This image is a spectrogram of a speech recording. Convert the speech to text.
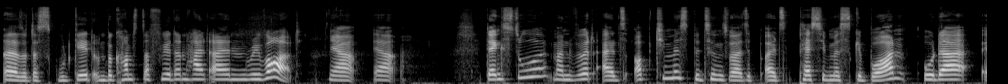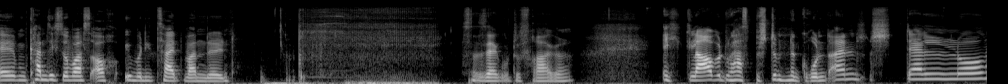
also dass es gut geht und bekommst dafür dann halt einen Reward. Ja, ja. Denkst du, man wird als Optimist bzw. als Pessimist geboren oder ähm, kann sich sowas auch über die Zeit wandeln? Das ist eine sehr gute Frage. Ich glaube, du hast bestimmt eine Grundeinstellung.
